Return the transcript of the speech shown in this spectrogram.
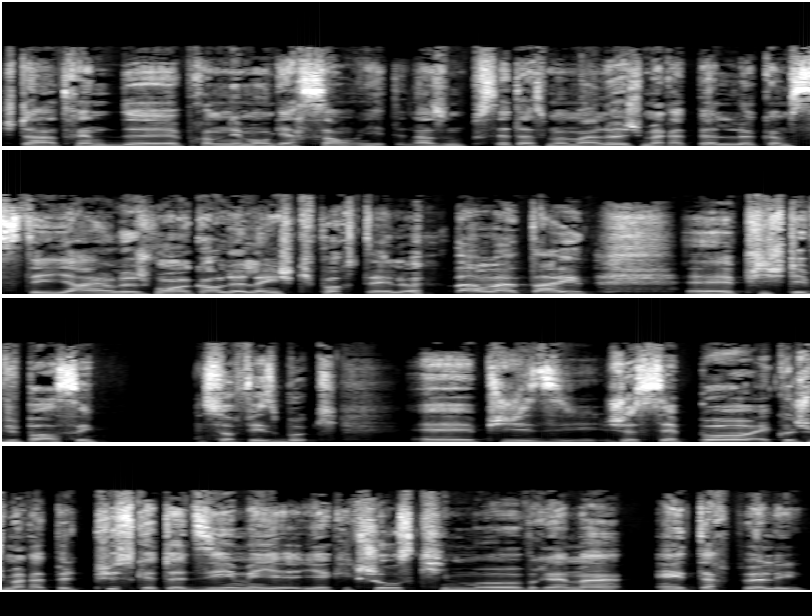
J'étais en train de promener mon garçon. Il était dans une poussette à ce moment-là. Je me rappelle là, comme si c'était hier. Là, je vois encore le linge qu'il portait là dans ma tête. Euh, puis je t'ai vu passer sur Facebook. Euh, puis j'ai dit, je sais pas. Écoute, je me rappelle plus ce que tu as dit, mais il y a- quelque chose qui m'a vraiment interpellée.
